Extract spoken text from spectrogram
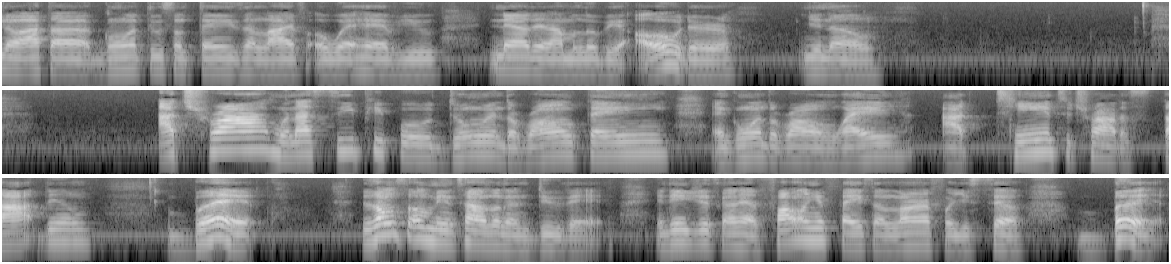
know, after going through some things in life or what have you, now that I'm a little bit older, you know, I try when I see people doing the wrong thing and going the wrong way, I tend to try to stop them. But there's only so many times I'm going to do that. And then you're just going to have to fall on your face and learn for yourself. But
